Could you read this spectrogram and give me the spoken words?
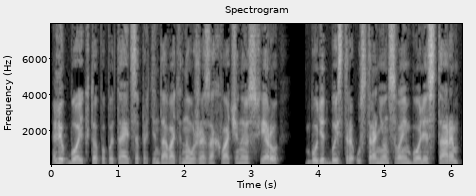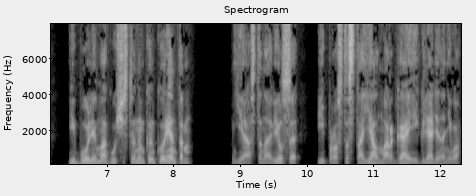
Любой, кто попытается претендовать на уже захваченную сферу, будет быстро устранен своим более старым и более могущественным конкурентом. Я остановился, и просто стоял, моргая и глядя на него.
